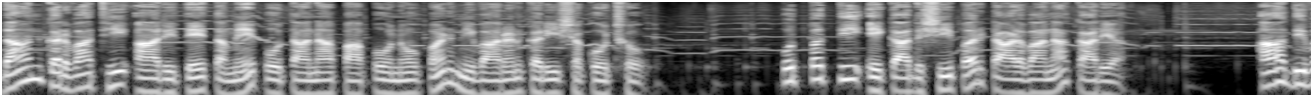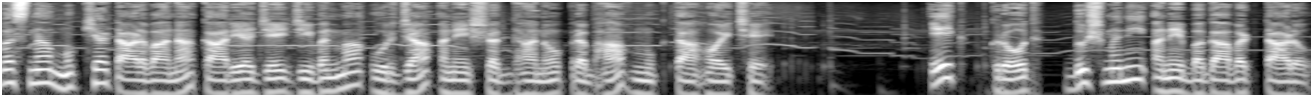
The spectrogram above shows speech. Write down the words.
દાન કરવાથી આ રીતે તમે પોતાના પાપોનો પણ નિવારણ કરી શકો છો. ઉત્પત્તિ એકાદશી પર ટાળવાના કાર્ય. આ દિવસના મુખ્ય ટાળવાના કાર્ય જે જીવનમાં ઊર્જા અને શ્રદ્ધાનો પ્રભાવ મૂકતા હોય છે. એક ક્રોધ, દુશ્મની અને બગાવટ ટાળો.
